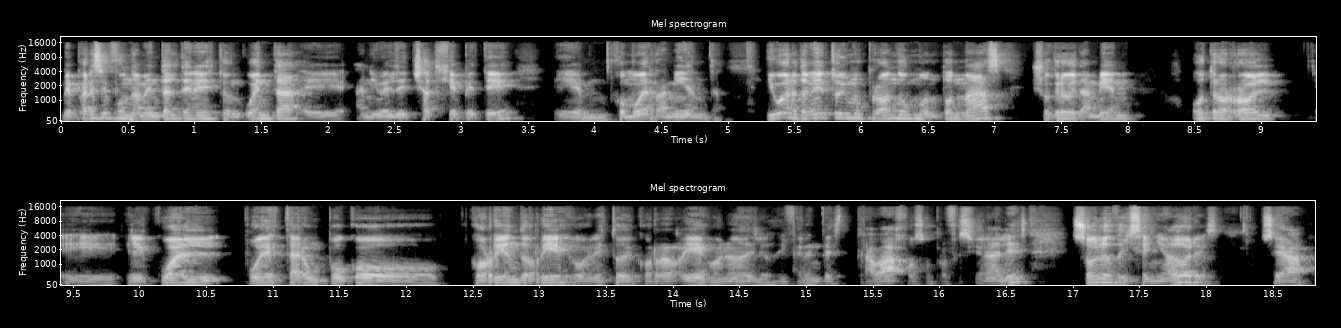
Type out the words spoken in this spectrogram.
me parece fundamental tener esto en cuenta eh, a nivel de chat GPT eh, como herramienta. Y bueno, también estuvimos probando un montón más. Yo creo que también otro rol, el cual puede estar un poco corriendo riesgo, en esto de correr riesgo, ¿no? De los diferentes trabajos o profesionales, son los diseñadores, o sea,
